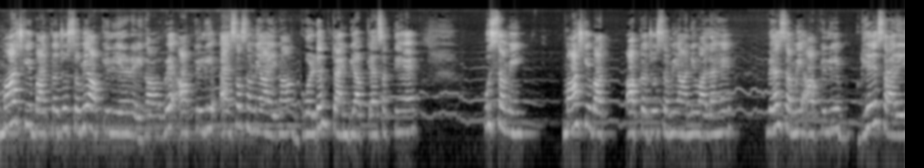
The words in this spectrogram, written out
मार्च के बाद का जो समय आपके लिए रहेगा, वह आपके लिए ऐसा समय आएगा गोल्डन टाइम भी आप कह सकते हैं। उस समय, मार्च के बाद आपका जो समय आने वाला है, वह समय आपके लिए ढेर सारे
